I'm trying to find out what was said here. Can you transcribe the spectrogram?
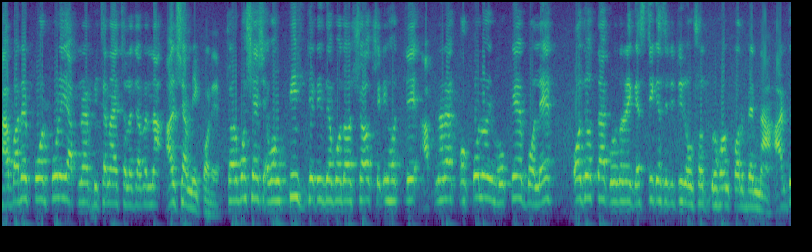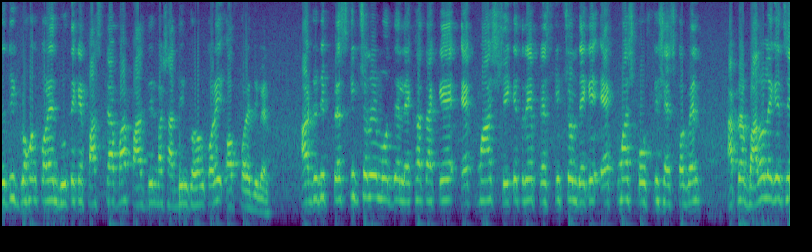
খাবারের পর পরেই আপনার বিছানায় চলে যাবেন না, আলসামি করে। সর্বশেষ এবং টিপস যেটি দেব দর্শক, সেটি হচ্ছে আপনারা কখনোই মুখে বলে অযথা কোনো ধরনের গ্যাস্ট্রিক অ্যাসিডিটির ঔষধ গ্রহণ করবেন না। আর যদি গ্রহণ করেন দু থেকে পাঁচটা বা পাঁচ দিন বা সাত দিন গ্রহণ করেই অফ করে দিবেন। আর যদি প্রেসক্রিপশনের মধ্যে লেখা থাকে এক মাস সেই ক্ষেত্রে প্রেসক্রিপশন দেখে এক মাস কোর্সটি শেষ করবেন। আপনার ভালো লেগেছে,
